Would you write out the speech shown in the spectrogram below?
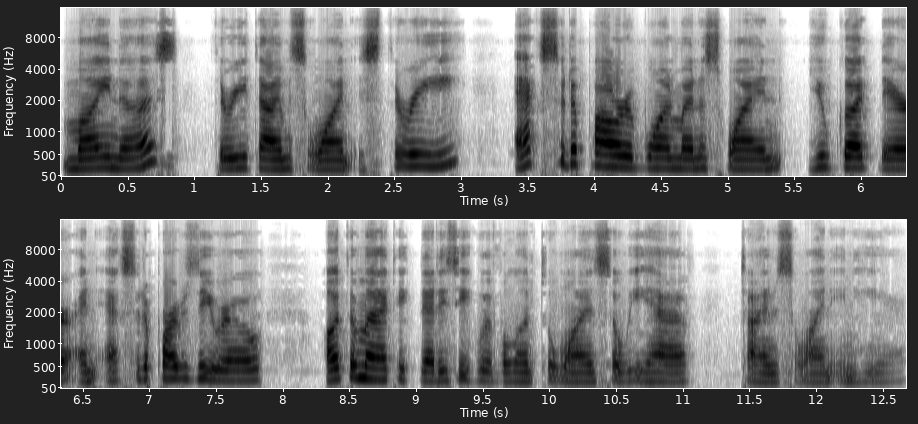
Minus 3 times 1 is 3. x to the power of 1 minus 1, you've got there an x to the power of 0. Automatic, that is equivalent to 1. So we have times 1 in here.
